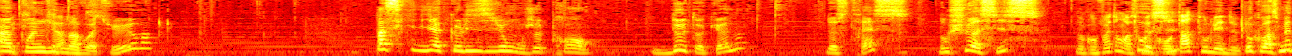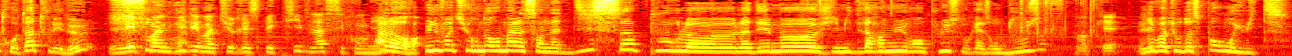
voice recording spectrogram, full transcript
un point de vie de ma voiture. Parce qu'il y a collision, je prends 2 tokens de stress. Donc je suis à 6. Donc en fait, on va se Toi mettre aussi. au tas tous les deux. Donc on va se mettre au tas tous les deux. Les Sauf- points de vie des voitures respectives, là, c'est combien Alors, une voiture normale, ça en a 10. Pour le- la démo, j'ai mis de l'armure en plus, donc elles ont 12. Ok. Les voitures de sport ont 8.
